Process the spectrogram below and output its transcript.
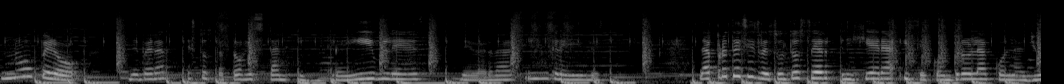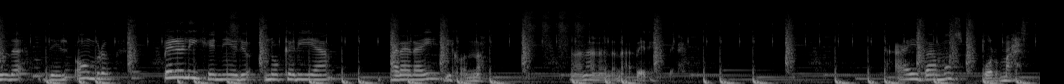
No, pero de verdad, estos tatuajes están increíbles, de verdad, increíbles. La prótesis resultó ser ligera y se controla con la ayuda del hombro, pero el ingeniero no quería parar ahí, dijo no. No, no, no, no, a ver, espérate. Ahí vamos por más.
